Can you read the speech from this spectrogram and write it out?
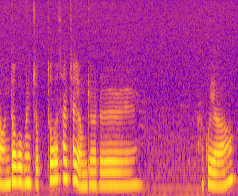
언더 부분 쪽도 살짝 연결을 하고요.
